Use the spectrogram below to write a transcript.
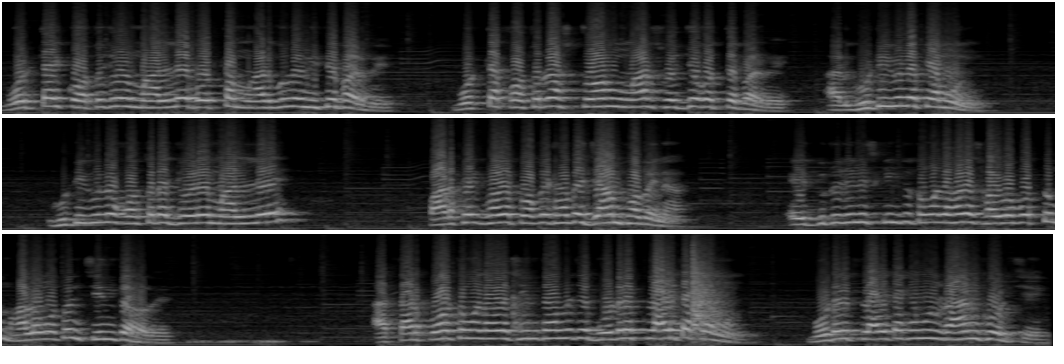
বোর্ডটায় কত জোর মারলে বোর্ডটা মারগুলো নিতে পারবে? বোর্ডটা কতটা স্ট্রং মার সহ্য করতে পারবে? আর ঘুটিগুলো কেমন? ঘুটিগুলো কতটা জোরে মারলে পারফেক্টভাবে পকেট হবে জাম্প হবে না? এই দুটো জিনিস কিন্তু তোমাদের হলে সর্বপ্রথম ভালো মতন চিনতে হবে। আর তারপর তোমাদের হলে চিনতে হবে যে বোর্ডের প্লাইটা কেমন? বোর্ডের প্লাইটা কেমন রান করছে?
